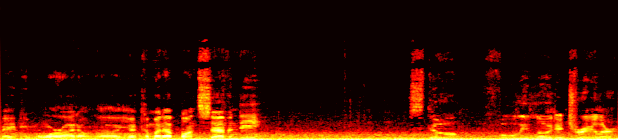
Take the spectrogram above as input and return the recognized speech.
Maybe more, I don't know. Yeah, coming up on 70. Still fully loaded trailer.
